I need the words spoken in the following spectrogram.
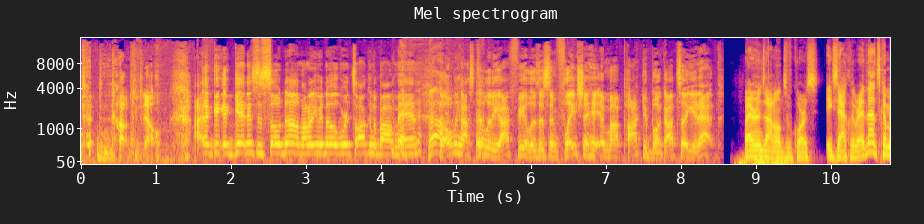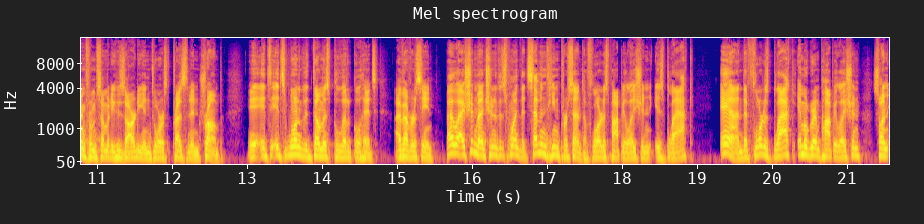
no, no. I, again, this is so dumb. I don't even know what we're talking about, man. the only hostility I feel is this inflation hitting my pocketbook. I'll tell you that. Byron Donalds, of course, exactly right. And that's coming from somebody who's already endorsed President Trump. It's, it's one of the dumbest political hits I've ever seen. By the way, I should mention at this point that 17% of Florida's population is black, and that Florida's black immigrant population saw an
